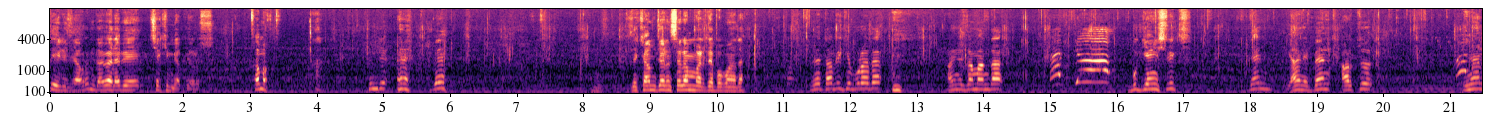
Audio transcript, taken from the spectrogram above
değiliz yavrum da böyle bir çekim yapıyoruz. Tamam. Şimdi ve Zeki amcanın selam var de babana da. Ve tabii ki burada aynı zamanda bu gençlikten yani ben artı inan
